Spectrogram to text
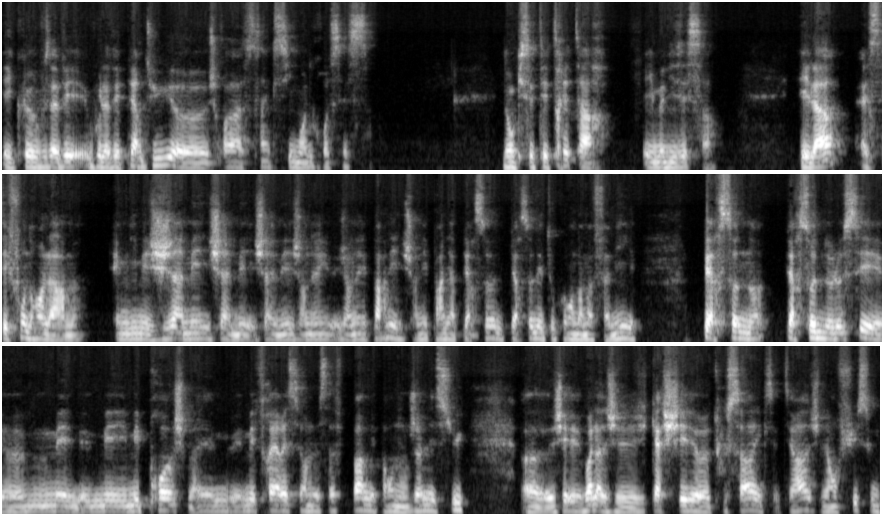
et que vous avez, vous l'avez perdu, je crois, à 5-6 mois de grossesse. Donc c'était très tard. Et il me disait ça. Et là, elle s'effondre en larmes. Elle me dit, mais jamais, jamais, jamais, j'en ai, j'en ai parlé. J'en ai parlé à personne. Personne n'est au courant dans ma famille. Personne, personne ne le sait. Euh, mes, mes, mes proches, mes, frères et sœurs ne le savent pas. Mes parents n'ont jamais su. Euh, j'ai voilà, j'ai caché euh, tout ça, etc. Je l'ai enfui. Sous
